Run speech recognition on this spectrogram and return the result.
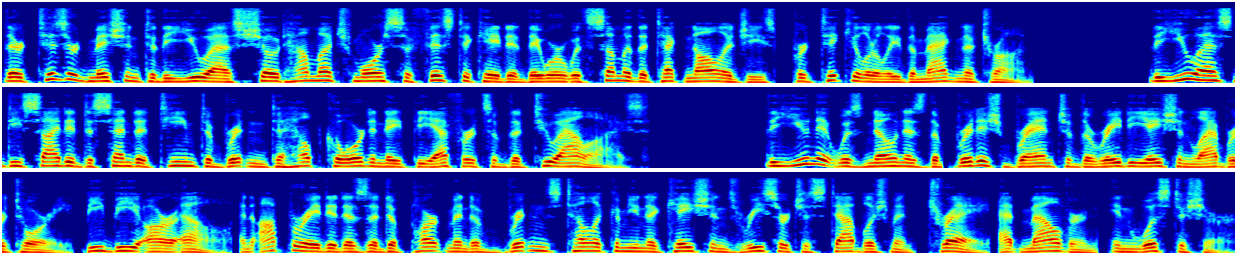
Their Tizard mission to the U.S. showed how much more sophisticated they were with some of the technologies, particularly the magnetron. The U.S. decided to send a team to Britain to help coordinate the efforts of the two allies. The unit was known as the British Branch of the Radiation Laboratory and operated as a department of Britain's Telecommunications Research Establishment at Malvern, in Worcestershire.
